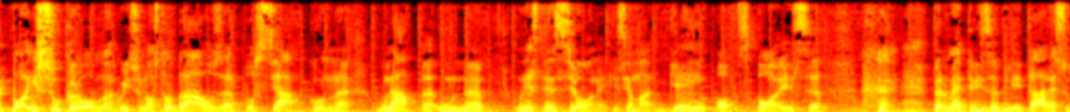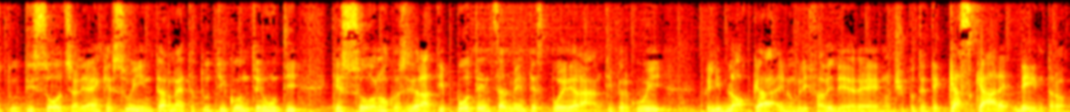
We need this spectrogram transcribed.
E poi su Chrome, quindi sul nostro browser, possiamo con un'app, un, un'estensione che si chiama Game of Spoils, permette di disabilitare su tutti i social e anche su internet tutti i contenuti che sono considerati potenzialmente spoileranti, per cui ve li blocca e non ve li fa vedere e non ci potete cascare dentro.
